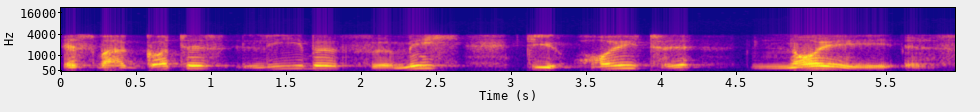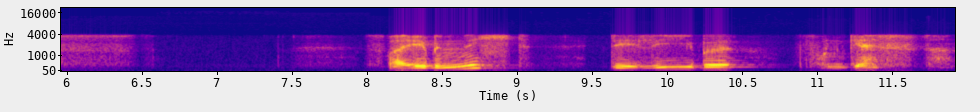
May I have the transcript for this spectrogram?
Es war Gottes Liebe für mich, die heute neu ist. Es war eben nicht die Liebe von gestern.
